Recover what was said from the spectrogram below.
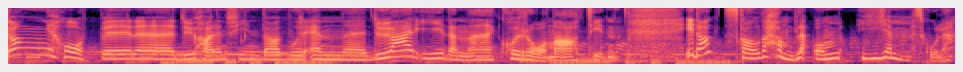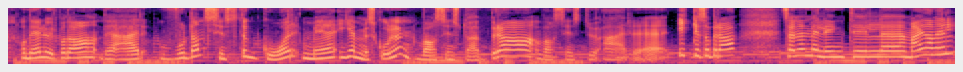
gang. Håper eh, du har en fin dag hvor enn eh, du er i denne koronatiden. I dag skal det handle om hjemmeskole. Og det jeg lurer på da, det er hvordan syns du det går med hjemmeskolen? Hva syns du er bra? Hva syns du er eh, ikke så bra? Send en melding til eh, meg, da vel.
